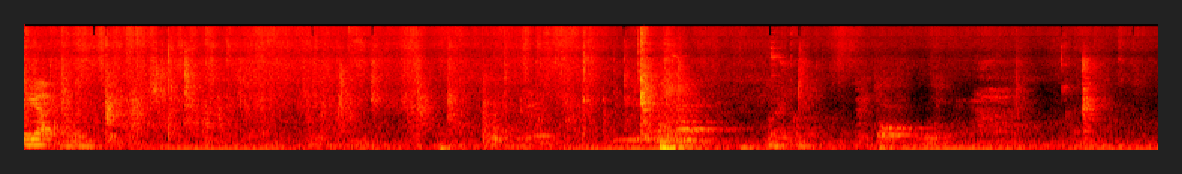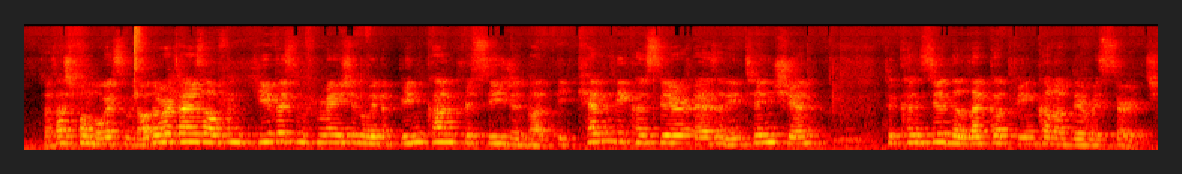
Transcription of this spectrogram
요약. 자, 40번 보겠습니다. Advertisers often give us information with 빈칸 precision, but it can be considered as an intention to conceal the lack of 빈칸 of their research.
